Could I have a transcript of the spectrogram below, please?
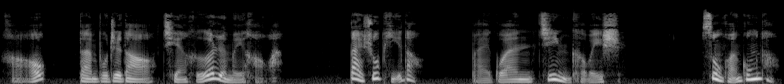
好，但不知道遣何人为好啊？戴叔皮道：“百官尽可为使。”宋桓公道：“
